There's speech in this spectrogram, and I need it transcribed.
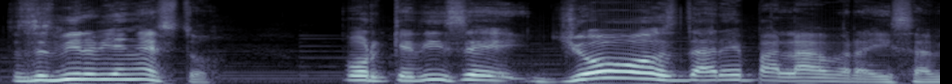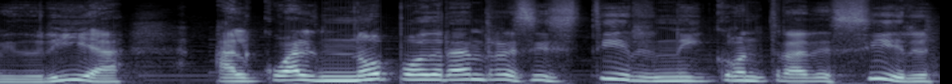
Entonces mire bien esto, porque dice, yo os daré palabra y sabiduría al cual no podrán resistir ni contradecir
